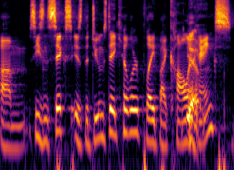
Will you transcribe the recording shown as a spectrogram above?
Um, season six is the Doomsday Killer, played by Colin Yeah. Hanks.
